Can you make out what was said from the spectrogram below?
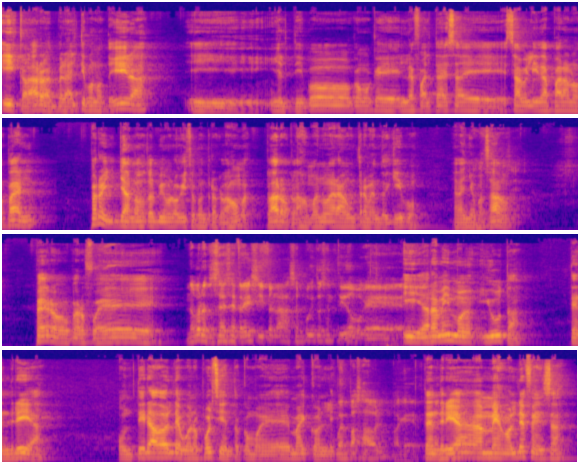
Y claro, es verdad, el tipo no tira. Y, el tipo como que le falta esa, esa habilidad para anotar. Pero ya nosotros vimos lo que hizo contra Oklahoma. Claro, Oklahoma no era un tremendo equipo el año pasado. Pero, pero fue... No, pero entonces ese trade sí, ¿verdad? Hace un poquito de sentido porque... Y ahora mismo Utah tendría un tirador de buenos por ciento como es Mike Conley. Buen pasador. Para que... Tendría mejor defensa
